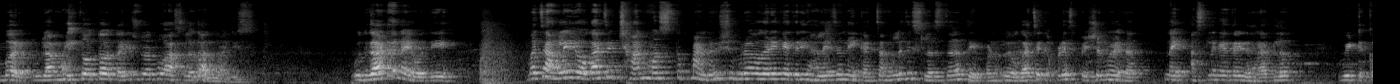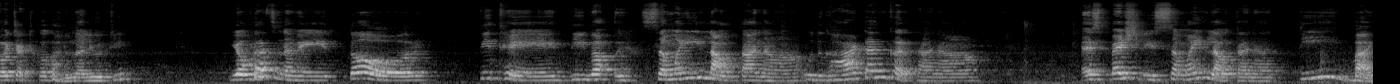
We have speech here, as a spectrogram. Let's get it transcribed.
बरं तुला माहीत होतं तरी सुद्धा तू असलं घालून आलीस उद्घाटन आहे होते मग चांगले योगाचे छान मस्त पांढरे शुभ्र वगैरे काहीतरी घालायचं नाही काय चांगलं दिसलं असतं ना ते पण योगाचे कपडे स्पेशल मिळतात. नाही असलं काहीतरी घरातलं विटकं चटकं घालून आली होती. एवढंच नव्हे तर तिथे दिवा समयी लावताना उद्घाटन करताना एस्पेशली समयी लावताना ती बाई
